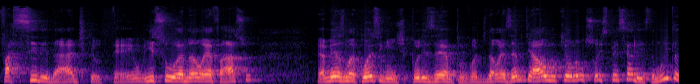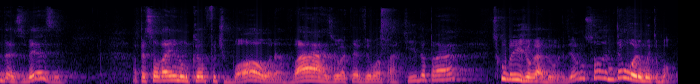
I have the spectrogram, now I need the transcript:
facilidade que eu tenho. Isso não é fácil. É a mesma coisa, é o seguinte, por exemplo, vou te dar um exemplo de algo que eu não sou especialista. Muitas das vezes, a pessoa vai ir num campo de futebol, ou na várzea, ou até ver uma partida para descobrir jogadores. Eu não sou, não tenho um olho muito bom.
